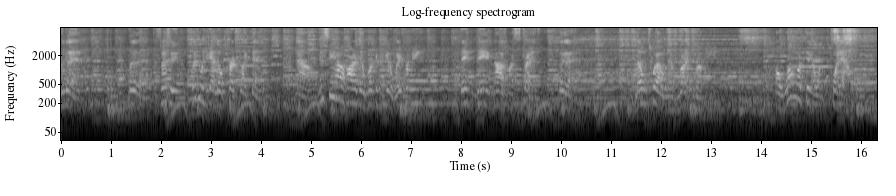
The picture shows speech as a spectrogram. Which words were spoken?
Look at that. Look at that. Especially especially when you got little perks like that. Now, you see how hard they're working to get away from me? They they acknowledge my strength. Look at that. Level 12 and they're running from me. Oh, one more thing I want to point out.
